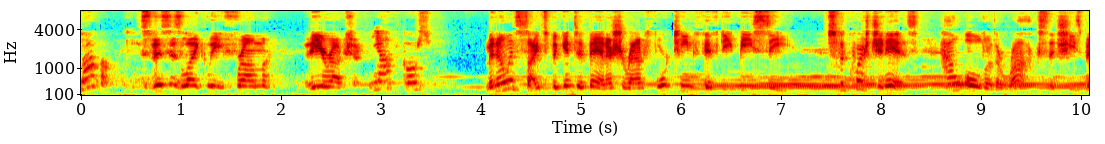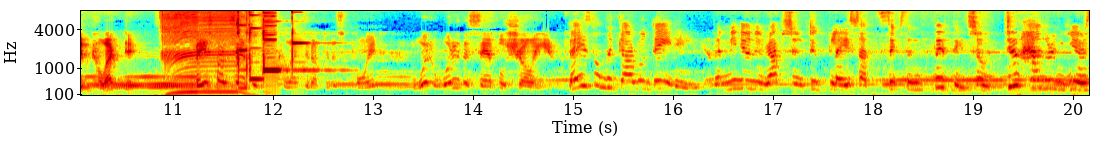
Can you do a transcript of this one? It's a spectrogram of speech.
Lava. So this is likely from the eruption. Yeah, of course. Minoan sites begin to vanish around 1450 BC. So the question is, how old are the rocks that she's been collecting? Based on samples collected up to this point, what, what are the samples showing you? Based on the carbon dating, the Minoan eruption took place at 1650, so 200 years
